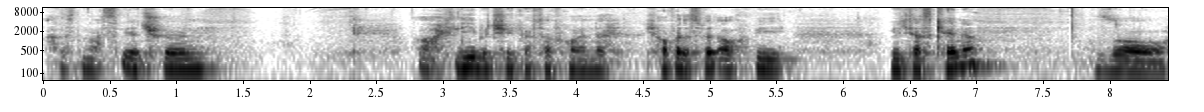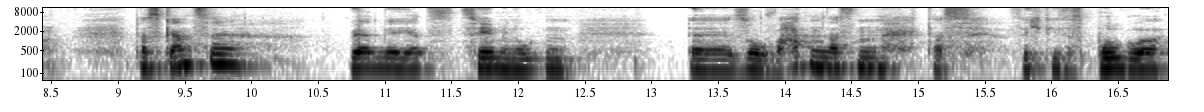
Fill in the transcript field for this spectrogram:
alles nass wird schön. Oh, ich liebe Chiköfter, Freunde. Ich hoffe, das wird auch wie, wie ich das kenne. So, das Ganze werden wir jetzt 10 Minuten äh, so warten lassen, dass sich dieses Bulgur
